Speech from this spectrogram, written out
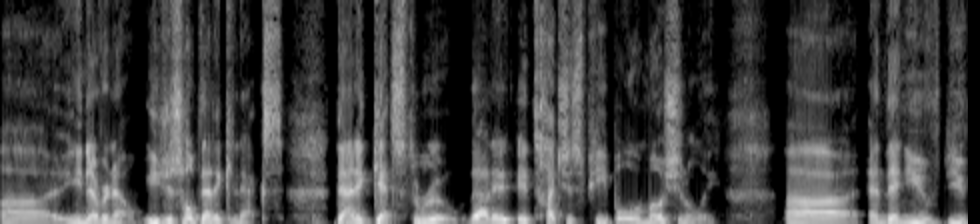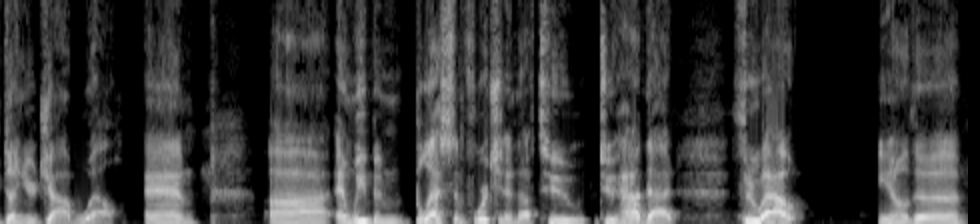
Uh, you never know. You just hope that it connects, that it gets through, that it, it touches people emotionally. Uh, and then you've, you've done your job well. And, uh, and we've been blessed and fortunate enough to, to have that throughout you know, the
